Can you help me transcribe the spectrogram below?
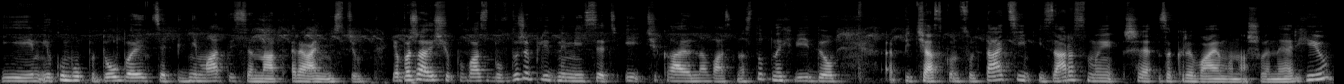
І якому подобається підніматися над реальністю. Я бажаю, щоб у вас був дуже плідний місяць і чекаю на вас наступних відео під час консультацій. І зараз ми ще закриваємо нашу енергію.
